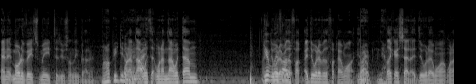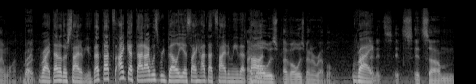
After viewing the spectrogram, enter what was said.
And it motivates me to do something better. I hope you do. when I'm not Right. with when I'm not with them, I You're do whatever the the- fuck I do whatever the fuck I want. you Right, know? yeah. Like I said, I do what I want when I want. Right. Right, that other side of you. That that's I get that. I was rebellious. I had that side of me that thought I've always I've always been a rebel. Right. And it's it's it's um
